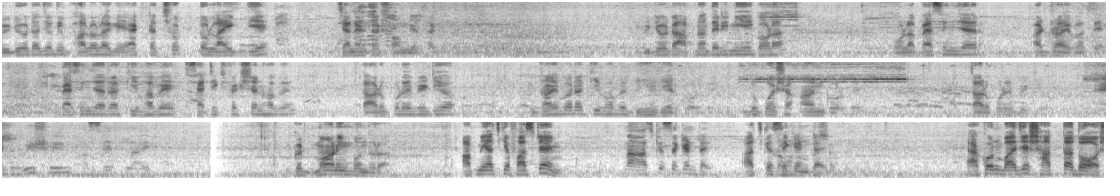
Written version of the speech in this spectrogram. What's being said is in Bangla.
ভিডিওটা যদি ভালো লাগে একটা ছোট্ট লাইক দিয়ে চ্যানেলটার সঙ্গে থাকবে। ভিডিওটা আপনাদেরই নিয়েই করা। ওলা প্যাসেঞ্জার আর ড্রাইভারদের নিয়ে। প্যাসেঞ্জাররা কীভাবে স্যাটিসফ্যাকশন হবে তার উপরে ভিডিও ড্রাইভাররা কীভাবে বিহেভিয়ার করবে দু পয়সা আর্ন করবে তার উপরে ভিডিও. গুড মর্নিং বন্ধুরা। আপনি আজকে ফার্স্ট টাইম না আজকে সেকেন্ড টাইম আজকে সেকেন্ড টাইম এখন বাজে সাতটা দশ।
